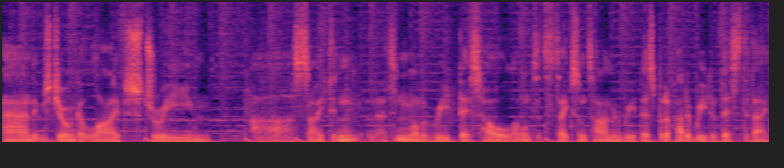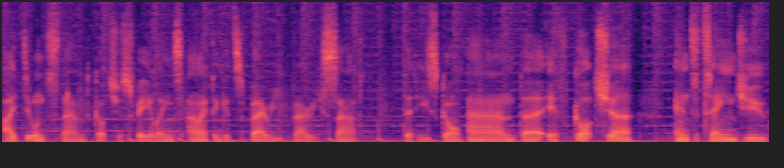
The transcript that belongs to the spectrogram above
and it was during a live stream. Uh, so I didn't I didn't want to read this whole. I wanted to take some time and read this, but I've had a read of this today. I do understand Gottchar's feelings, and I think it's very, very sad that he's gone. And uh, if Gottchar entertained you,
